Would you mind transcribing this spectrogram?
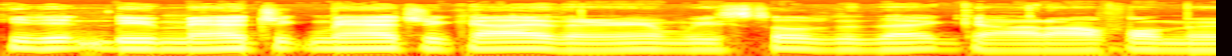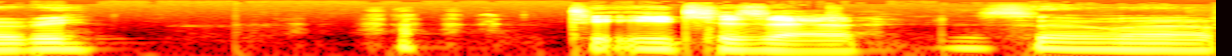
he didn't do Magic Magic either, and we still did that god awful movie. To each his own. So, uh,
